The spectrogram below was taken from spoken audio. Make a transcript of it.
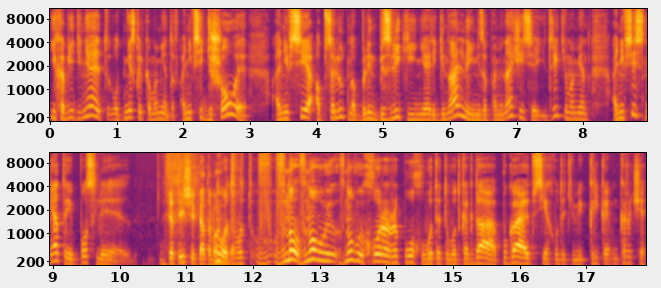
их объединяет вот несколько моментов. Они все дешевые, они все абсолютно, блин, безликие, не оригинальные, не запоминающиеся. И третий момент, они все сняты после 2005 ну вот, года. вот в, в но- в новую, в новую хоррор-эпоху, вот эту вот, когда пугают всех вот этими криками, короче,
